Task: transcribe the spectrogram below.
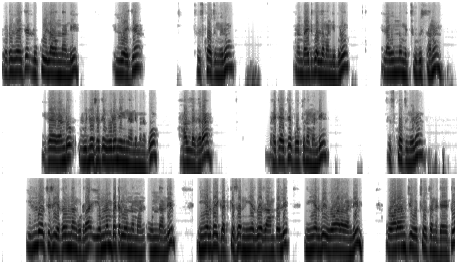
టోటల్గా అయితే లుక్ ఇలా ఉందండి. ఇల్లు అయితే చూసుకోవచ్చు మీరు. మనం బయటకు వెళ్దామండి ఇప్పుడు. ఎలా ఉందో మీకు చూపిస్తాను. ఇక్కడ రెండు విండోస్ అయితే ఓడడం జరిగిందండి మనకు. హాల్ దగ్గర. బయట అయితే పోతున్నామండి. చూసుకోవచ్చు మీరు. ఇల్లు వచ్చేసి ఎక్కడ ఉందని కూడా యమునంపేటలో ఉన్నాం ఉందండి. Nearby Ghatkesar nearby Rampally nearby ORR అండి. ఓఆర్ఆర్ నుంచి వచ్చి డైరెక్ట్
